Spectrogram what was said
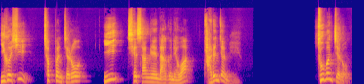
이것이 첫 번째로 이 세상의 나그네와 다른 점이에요. 두 번째로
